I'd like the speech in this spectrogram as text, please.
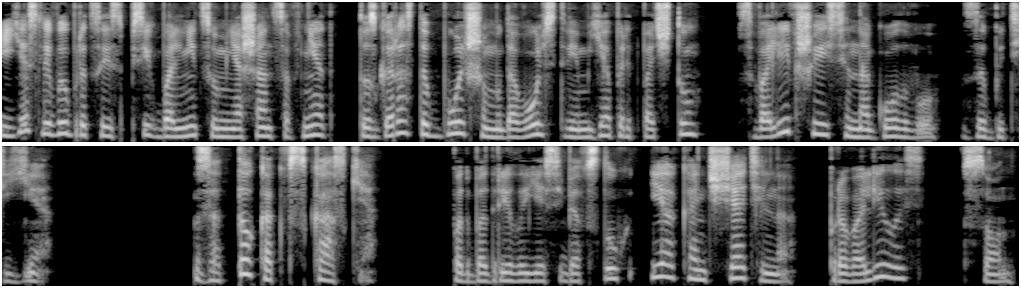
И если выбраться из психбольницы у меня шансов нет, то с гораздо большим удовольствием я предпочту свалившееся на голову забытие. Зато как в сказке. Подбодрила я себя вслух и окончательно провалилась в сон.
